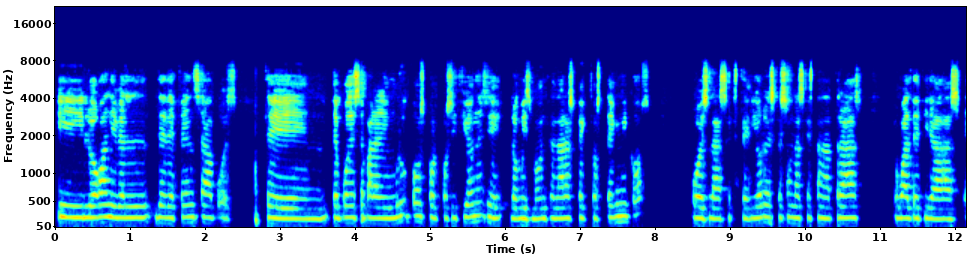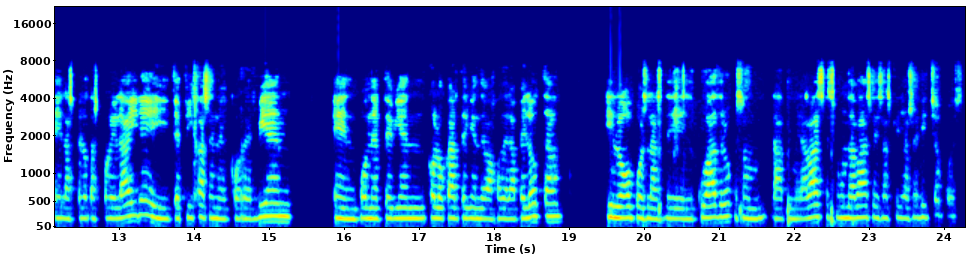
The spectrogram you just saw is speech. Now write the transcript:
Y luego a nivel de defensa, pues te, te puedes separar en grupos por posiciones y lo mismo, entrenar aspectos técnicos, pues las exteriores, que son las que están atrás, Igual te tiras eh, las pelotas por el aire y te fijas en el correr bien, en ponerte bien, colocarte bien debajo de la pelota. Y luego, pues las del cuadro, que son la primera base, segunda base, esas que ya os he dicho, pues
